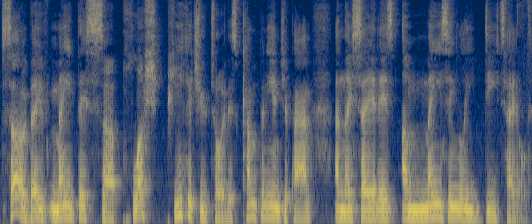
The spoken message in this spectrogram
So they've made this uh, plush Pikachu toy, this company in Japan, and they say it is amazingly detailed.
